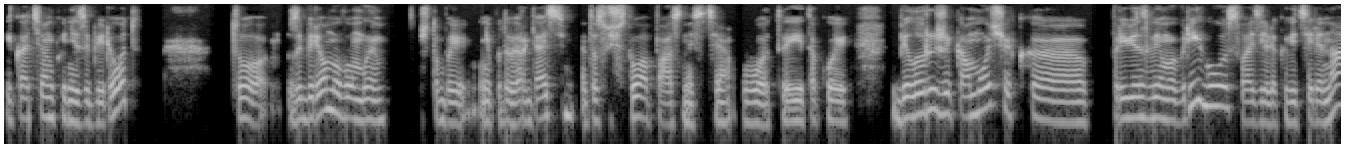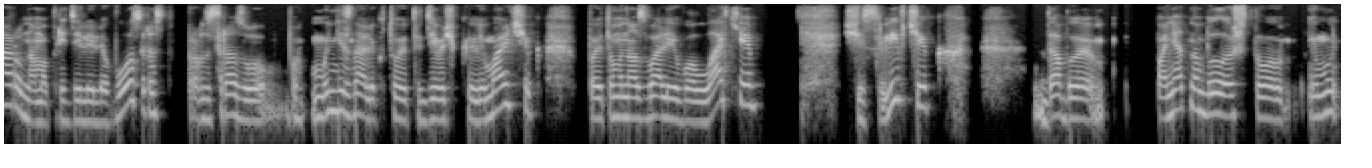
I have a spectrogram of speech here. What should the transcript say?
и котенка не заберет, то заберем его мы, чтобы не подвергать это существо опасности. Вот. И такой белорыжий комочек э, Привезли мы в Ригу, свозили к ветеринару, нам определили возраст. Правда, сразу мы не знали, кто это, девочка или мальчик, поэтому назвали его Лаки, счастливчик, дабы понятно было, что ему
